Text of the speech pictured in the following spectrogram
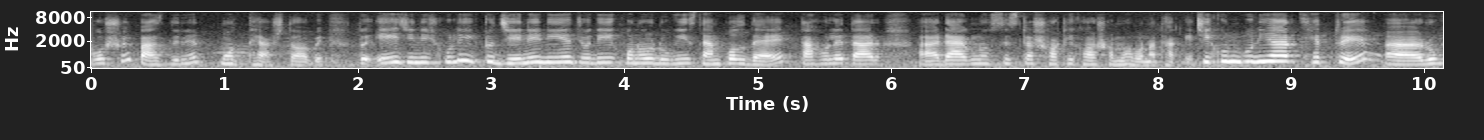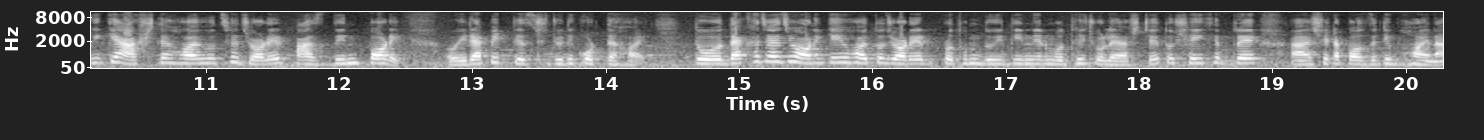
অবশ্যই পাঁচ দিনের মধ্যে আসতে হবে। তো এই জিনিসগুলি একটু জেনে নিয়ে যদি কোনো রুগী স্যাম্পল দেয়, তাহলে তার ডায়াগনোসিসটা সঠিক হওয়ার সম্ভাবনা থাকে। চিকুনগুনিয়ার ক্ষেত্রে রুগীকে আসতে হয় হচ্ছে জ্বরের পাঁচ দিন পরে, ওই র্যাপিড টেস্ট যদি করতে হয়। তো দেখা যায় যে অনেকেই হয়তো জ্বরের প্রথম দুই দিনের মধ্যেই চলে আসছে, তো সেই ক্ষেত্রে সেটা পজিটিভ হয় না।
